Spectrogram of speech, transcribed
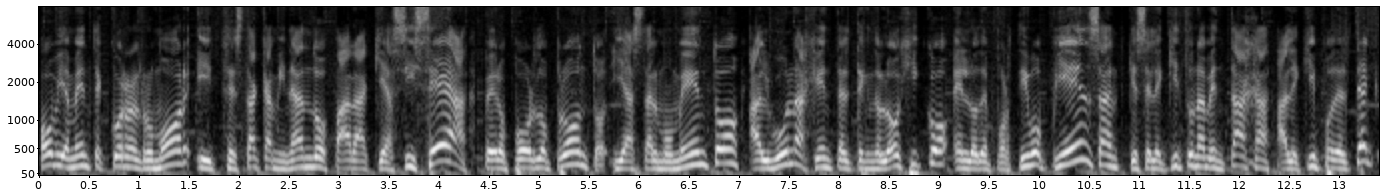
Obviamente corre el rumor y se está caminando para que así sea, pero por lo pronto y hasta el momento, algún agente del tecnológico en lo deportivo piensan que se le quita una ventaja al equipo del Tech,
